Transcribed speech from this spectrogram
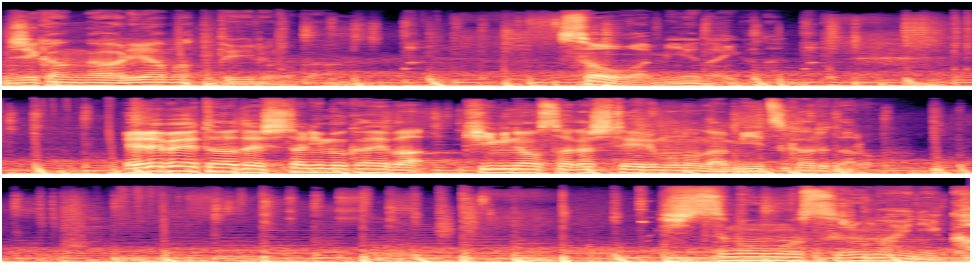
時間が有り余っているのか。そうは見えないがな。エレベーターで下に向かえば君の探しているものが見つかるだろう。質問をする前に考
